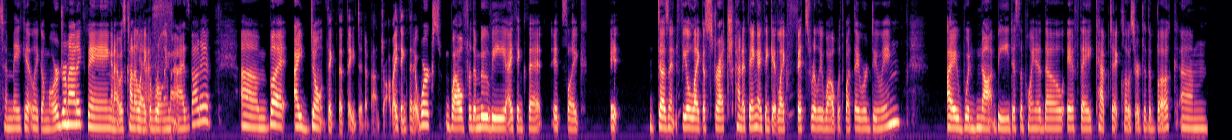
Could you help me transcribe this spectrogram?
to make it like a more dramatic thing, and I was kind of like rolling my eyes about it. Um, but I don't think that they did a bad job. I think that it works well for the movie. I think that it's like it doesn't feel like a stretch kind of thing. I think it like fits really well with what they were doing. I would not be disappointed though if they kept it closer to the book um,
